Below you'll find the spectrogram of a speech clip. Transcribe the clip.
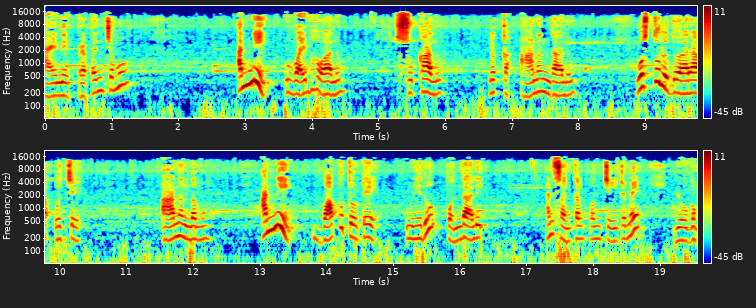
ఆయనే ప్రపంచము అన్ని వైభవాలు సుఖాలు యొక్క ఆనందాలు వస్తువుల ద్వారా వచ్చే ఆనందము అన్నీ బాపుతోటే మీరు పొందాలి అని సంకల్పం చేయటమే యోగం.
